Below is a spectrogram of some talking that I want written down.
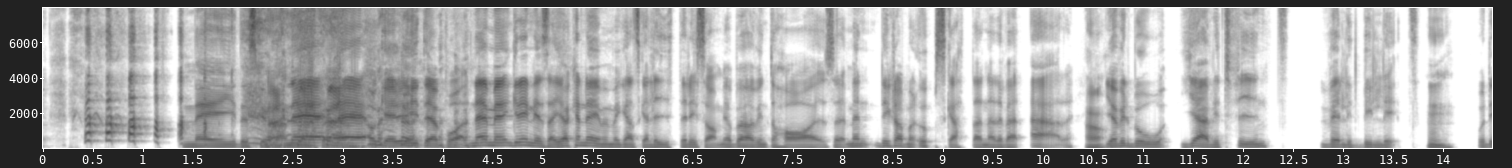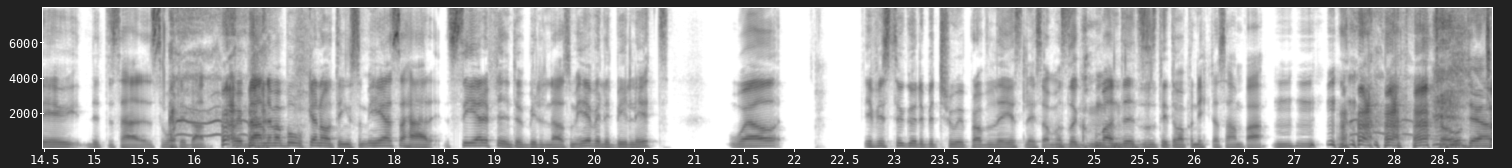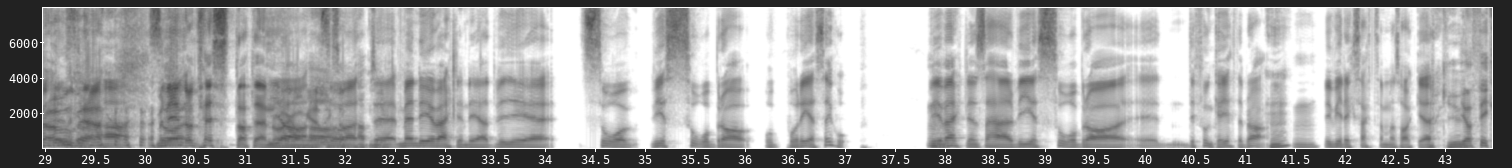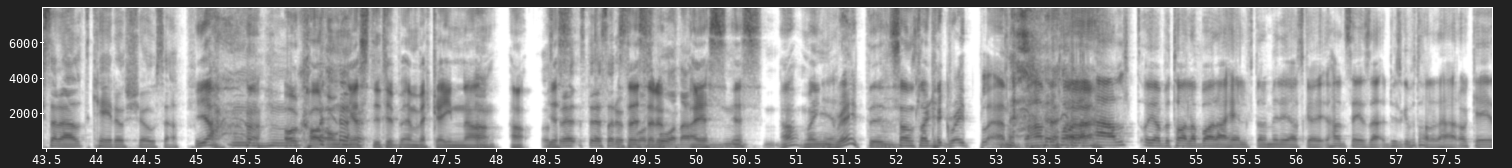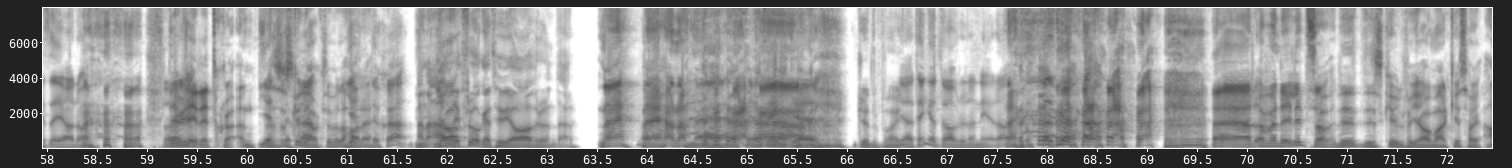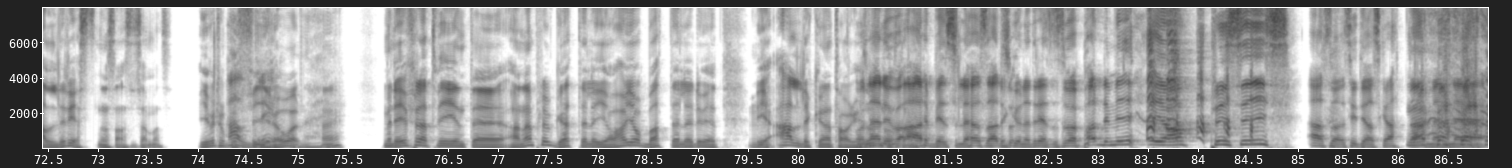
Nej, det skulle nej, inte. nej, okej, det hittar jag på. Nej, men grejen är så här, jag kan nöja mig med ganska lite liksom. Jag behöver inte ha, så, men det är klart man uppskattar när det väl är. Ja. Jag vill bo jävligt fint, väldigt billigt. Mm. Och det är ju lite så här svårt ibland. Och ibland när man bokar någonting som är så här, ser fint ut bilderna, som är väldigt billigt, well, if it's too good to be true it probably is liksom. Och så kommer man dit och så tittar man på Niklas och han bara, mhm. Told you. Told ya. Ja, Men det är ändå testat det några ja, gånger. så Liksom. att, eh, men det är verkligen det att vi är så, vi är så bra på att resa ihop. Vi är Mm. verkligen så här, vi är så bra, eh, det funkar jättebra. Mm. Mm. Vi vill exakt samma saker. Gud. Jag fixar allt, Kato shows up. Ja, och har ångest i typ en vecka innan. Ja. Och Yes. stre- stressar upp Stressar oss upp. båda. Ah, yes, Mm. yes. Ja, men Yes. great. It sounds like a great plan. Och han betalar allt och jag betalar bara hälften med det jag ska, han säger så här, du ska betala det här, okej säger jag då. Så det är rätt skönt. Så skulle jag också vilja ha det. Jätteskönt. Han har Ja. aldrig frågat hur jag avrundar. Nej, nej, han har... Nej, jag tänker- Good point. Jag tänker att du avrundar ner ja, men det är lite så, det, det är så kul för jag och Marcus har ju aldrig rest någonstans tillsammans. Vi har varit ihop i fyra år. Nej. Nej. Men det är för att vi inte, han har pluggat eller jag har jobbat eller du vet, vi har aldrig kunnat ta oss Och när du var arbetslös och hade kunnat resa så var det pandemi. Ja, precis. Alltså, sitter jag och skrattar, men... eh,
